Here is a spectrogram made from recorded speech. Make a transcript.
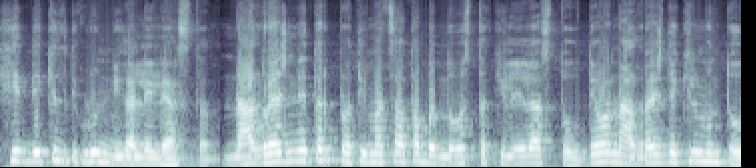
हे देखील तिकडून निघालेले असतात. नागराजने तर प्रतिमाचा आता बंदोबस्त केलेला असतो. तेव्हा नागराज देखील म्हणतो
